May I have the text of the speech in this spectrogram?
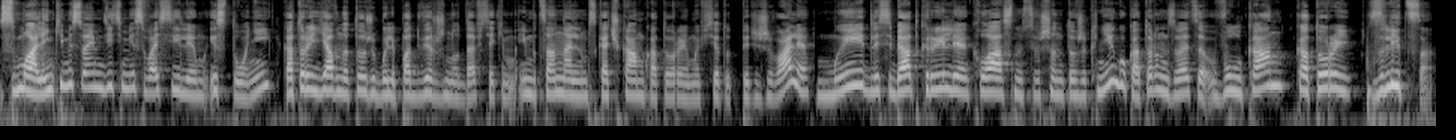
с маленькими своими детьми, с Василием и с Тоней, которые явно тоже были подвержены, да, всяким эмоциональным скачкам, которые мы все тут переживали, мы для себя открыли классную совершенно тоже книгу, которая называется «Вулкан, который злится».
